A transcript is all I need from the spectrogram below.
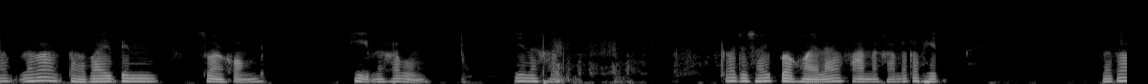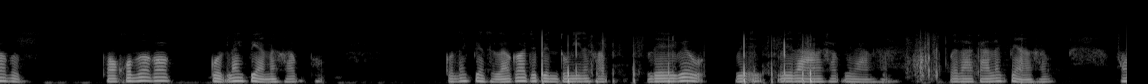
ครับ แล้วก็ต่อไปเป็นส่วนของหีบนะครับผม นี่นะครับ ก็จะใช้เปลือกหอยและฟันนะครับ แล้วก็เพชร แล้วก็แบบพอครบแล้วก็กดแลกเปลี่ยนนะครับ กดแลกเปลี่ยนเสร็จแล้วก็จะเป็นตรงนี้นะครับ เลเวลเวลานะครับ เวลานะครับเวลาการแลกเปลี่ยนนะครับ พอ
